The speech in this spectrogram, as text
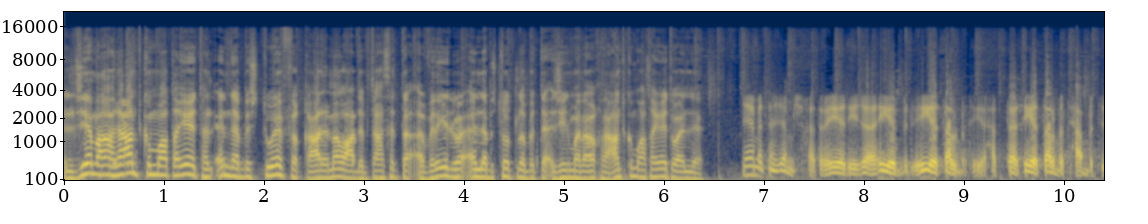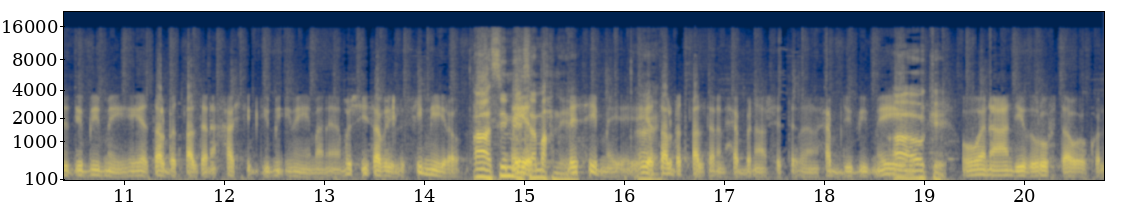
الجامعة هل عندكم معطيات؟ هل إنها باش توافق على الموعد نتاع 6 ابريل وإلا باش تطلب التأجيل مرة أخرى؟ عندكم معطيات ولا هي ما تنجمش خاطر هي déjà هي هي طلبت هي حتى هي طلبت حبت début mai هي طلبت قالت أنا حاجتي ب début mai معناها مش six ابريل six mai آه six mai سامحني. لا six mai هي آه. طلبت قالت أنا نحب نعرف أنا نحب début mai. آه أوكي. وأنا عندي ظروف تو وكل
